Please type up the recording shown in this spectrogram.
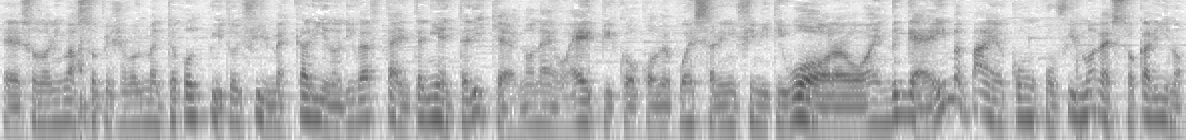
eh, sono rimasto piacevolmente colpito. Il film è carino, divertente, niente di che, non è epico come può essere Infinity War o Endgame, ma è comunque un film onesto, carino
